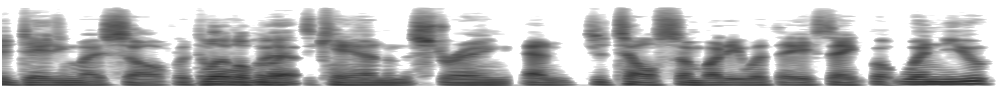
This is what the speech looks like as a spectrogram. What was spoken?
dating myself with the little bit the can and the string and to tell somebody what they think. But when you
